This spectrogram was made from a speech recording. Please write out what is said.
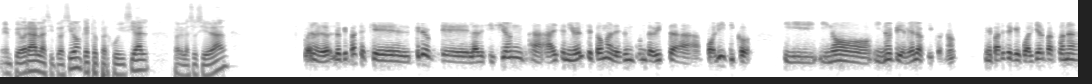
empeorar la situación, que esto es perjudicial para la sociedad? Lo, lo, que pasa es que creo que la decisión a, a, ese nivel se toma desde un punto de vista político y, y no y no epidemiológico, ¿no? Me parece que cualquier persona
